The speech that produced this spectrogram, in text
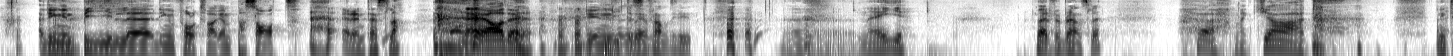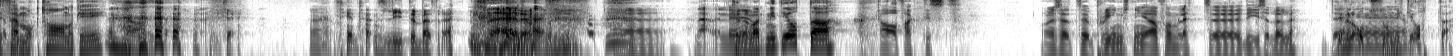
Det är ingen bil, eh, det är ingen Volkswagen Passat. är det en Tesla? Nej, ja, det är det är ju en, lite mer framtidsaktigt. Eh, nej. Vad är det för bränsle? Oh my god. 95 oktan, okej? ja, Nej. Det är inte ens lite bättre. Nej, eller hur? Eh, Nej men det... Kunde varit 98. Ja, faktiskt. Har ni sett eh, Preems nya Formel 1 eh, diesel eller? det är väl också 98?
